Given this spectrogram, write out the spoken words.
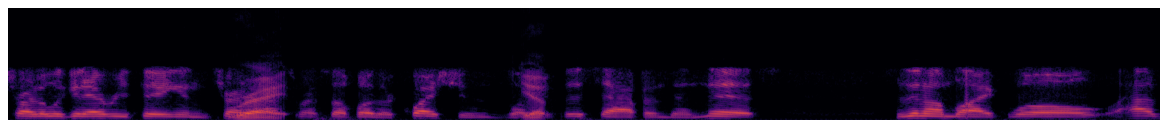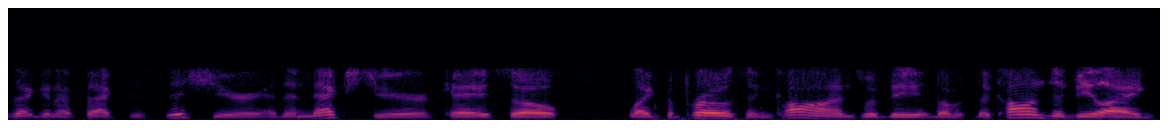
try to look at everything and try Right. to ask myself other questions. Like, Yep. if this happened, then this. So then I'm like, well, how's that going to affect us this year and then next year? Okay, so like the pros and cons would be the, the cons would be like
